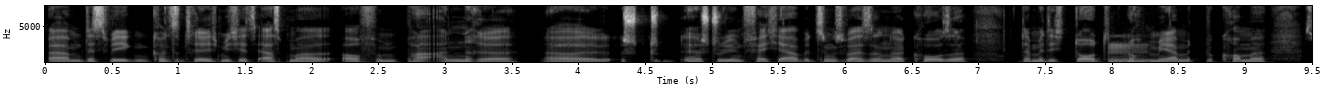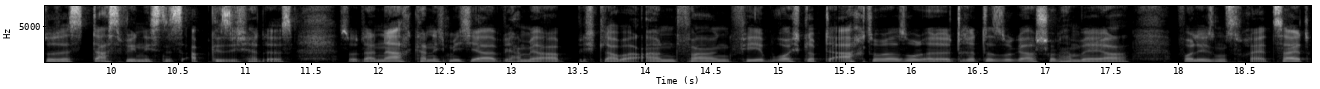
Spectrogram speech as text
Ähm, deswegen konzentriere ich mich jetzt erstmal auf ein paar andere äh, äh, Studienfächer beziehungsweise ne, Kurse, damit ich dort Mhm. noch mehr mitbekomme, sodass das wenigstens abgesichert ist. So, danach kann ich mich ja, wir haben ja ab, ich glaube, Anfang Februar, ich glaube der 8. oder so, oder der 3. sogar schon, haben wir ja vorlesungsfreie Zeit.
